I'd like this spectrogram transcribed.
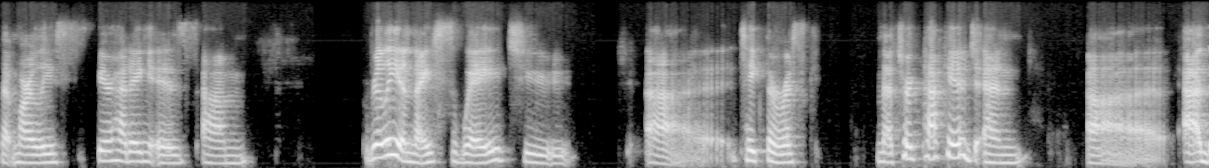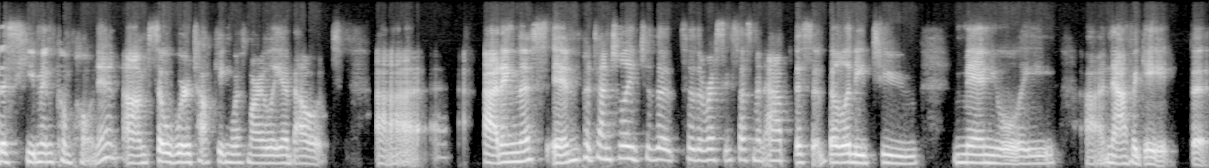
that Marly's spearheading is um, really a nice way to uh, take the risk metric package and uh, add this human component. Um, so we're talking with Marley about uh, adding this in potentially to the to the risk assessment app, this ability to manually uh, navigate the,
